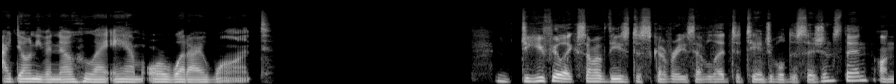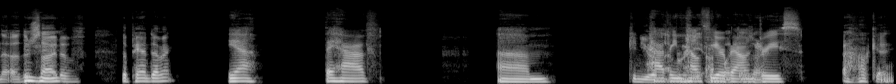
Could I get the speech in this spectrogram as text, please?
I don't even know who I am or what I want. Do you feel like some of these discoveries have led to tangible decisions then on the other Mhm. side of the pandemic? Yeah, they have. Um, Can you having healthier what those are? boundaries. Okay.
